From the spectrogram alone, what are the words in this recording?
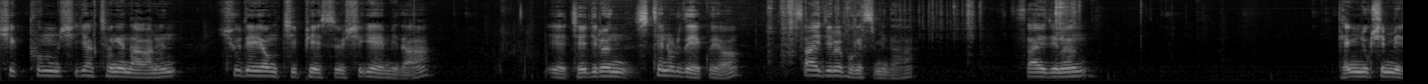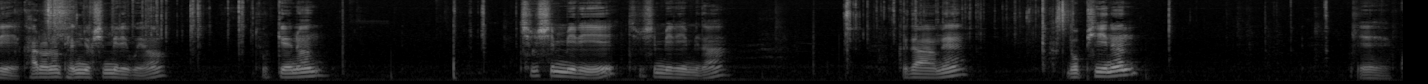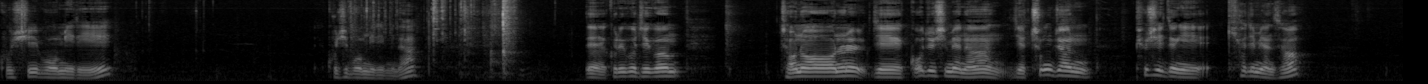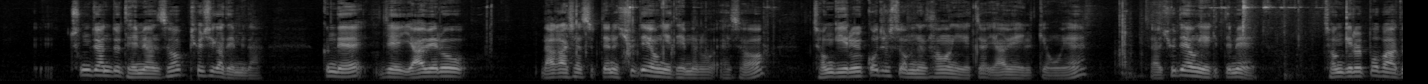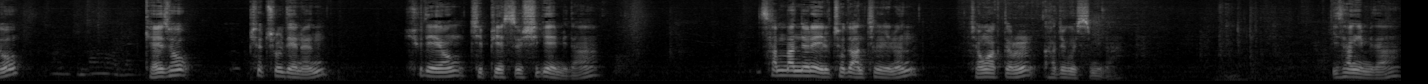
식품식약청에 나가는 휴대용 GPS 시계입니다. 예, 재질은 스테인으로 되어 있고요. 사이즈를 보겠습니다. 사이즈는 160mm, 가로는 160mm고요. 두께는 70mm, 70mm입니다. 그 다음에 높이는 예, 95mm, 95mm입니다. 네, 그리고 지금 전원을 이제 꽂으시면은 이제 충전 표시등이 켜지면서 충전도 되면서 표시가 됩니다. 근데 이제 야외로 나가셨을 때는 휴대용이 되므로 해서 전기를 꽂을 수 없는 상황이겠죠. 야외일 경우에. 자, 휴대용이기 때문에 전기를 뽑아도 계속 표출되는 휴대용 GPS 시계입니다. 3만 년에 1초도 안 틀리는 정확도를 가지고 있습니다. 이상입니다.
